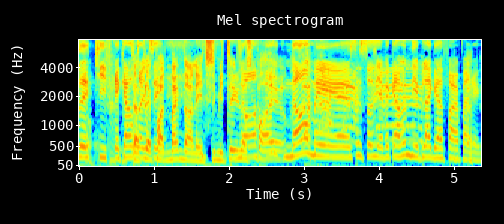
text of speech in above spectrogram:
euh, qui fréquente T'appelais pas de même dans l'intimité, Non, j'espère. Non, mais euh, c'est ça. Il y avait quand même des blagues à faire, pareil.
